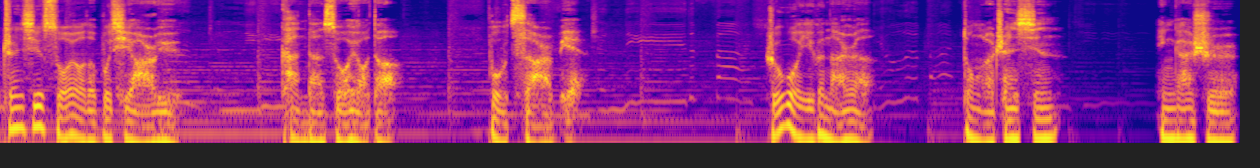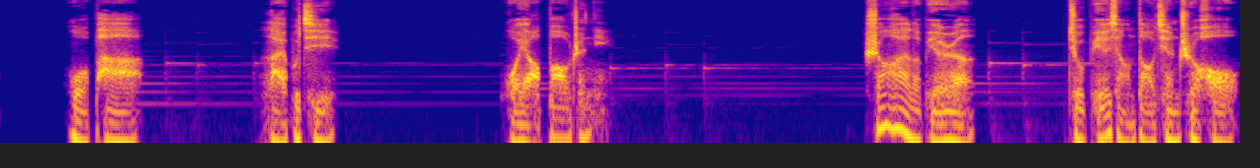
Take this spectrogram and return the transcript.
珍惜所有的不期而遇，看淡所有的不辞而别。如果一个男人动了真心，应该是我怕来不及，我要抱着你。伤害了别人，就别想道歉之后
